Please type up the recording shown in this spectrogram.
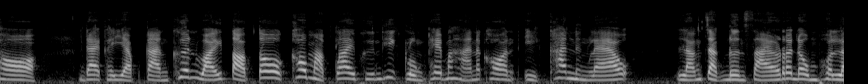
ช ได้ขยับการเคลื่อนไหวตอบโต้เข้ามาใกล้พื้นที่กรุงเทพมหานครอีกขั้นหนึ่งแล้ว หลังจากเดินสายระดมพล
